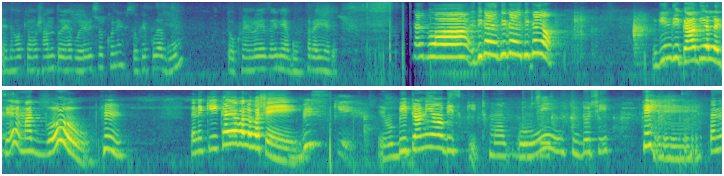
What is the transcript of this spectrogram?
এই দেখো কেমন শান্ত হয়ে বয়ে রয়েছে ওখানে চোখে পুরা ঘুম। তো ওখানে লয়ে যাই নিয়ে ঘুম পাড়াই এদিকে এদিকে এদিকে। গিঞ্জি গা দিয়ে লাইছে মাগো হুম। তাহলে কি খাইয়া ভালোবাসে? বিস্কিট। ব্রিটানিয়া বিস্কিট মগো দোষী। তাহলে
